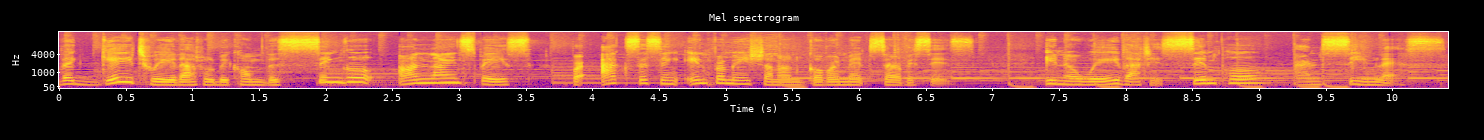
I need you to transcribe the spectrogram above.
the gateway that will become the single online space for accessing information on government services in a way that is simple and seamless.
